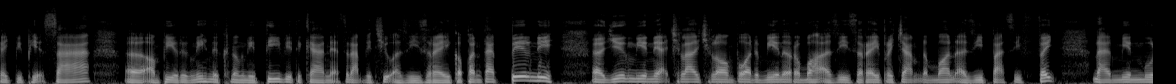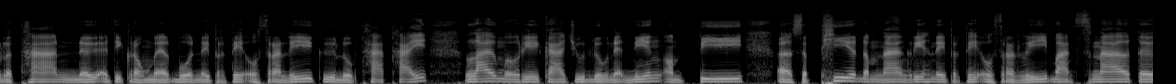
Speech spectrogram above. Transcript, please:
កិច្ចពិភាក្សា អំពីរឿងនេះនៅក្នុងនីតិវិទ្យាអ្នកស្ដាប់វិទ្យុអាស៊ីសេរីក៏ប៉ុន្តែពេលនេះយើងមានអ្នកឆ្លើយឆ្លងព័ត៌មានរបស់អាស៊ីសេរីប្រចាំតំបន់អាស៊ីប៉ាស៊ីហ្វិកដែលមានមូលដ្ឋាននៅទីក្រុងមែលប៊ននៃប្រទេសអូស្ត្រាលី គឺលោកថាថៃឡើងមករាយការណ៍ជូនលោកអ្នកនាងអំពីសភាដំណើររាស្ត្រនៃប្រទេសអូស្ត្រាលីបានស្នើទៅ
